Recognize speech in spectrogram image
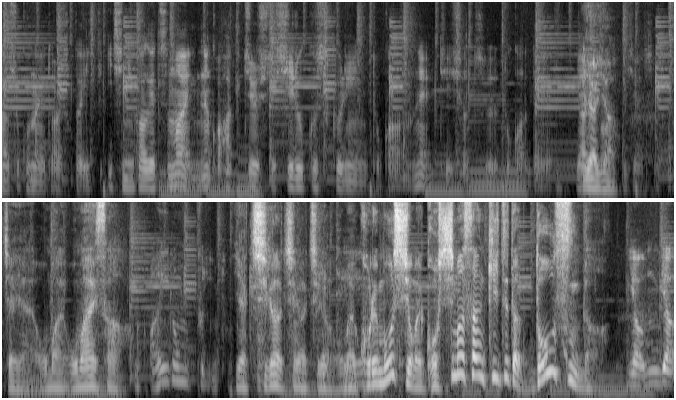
でしょうこの間ですか12か月前になんか発注してシルクスクリーンとかね T シャツとかでやればいやいやいじゃないですかじゃあいやお前お前さアイロンプリントいや違う違う違う。お前これもしお前五島さん聞いてたらどうすんだ？いやいや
